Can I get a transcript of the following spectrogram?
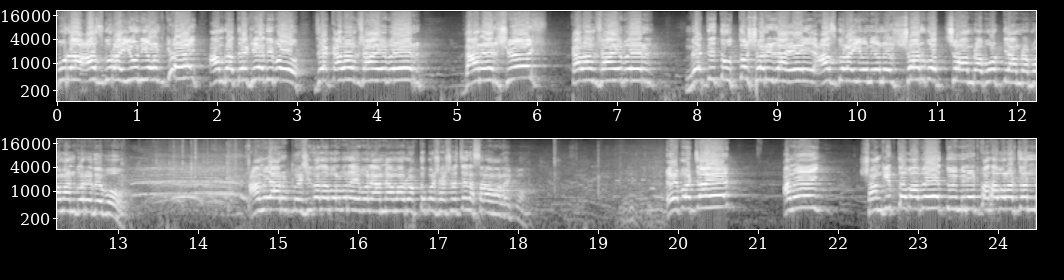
পুরা আজগুড়া ইউনিয়নকে আমরা দেখিয়ে দিব যে কালাম সাহেবের দানের শেষ, কালাম সাহেবের নেতৃত্ব উত্তরস্বরীরা এই আজগড়া ইউনিয়নের সর্বোচ্চ আমরা ভোট দিয়ে আমরা প্রমাণ করে দেবো। আমি আর বেশি কথা বলব না, এই বলে আমি আমার বক্তব্য শেষ হচ্ছে আসসালামু আলাইকুম। এই পর্যায়ে আমি সংক্ষিপ্তভাবে দুই মিনিট কথা বলার জন্য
